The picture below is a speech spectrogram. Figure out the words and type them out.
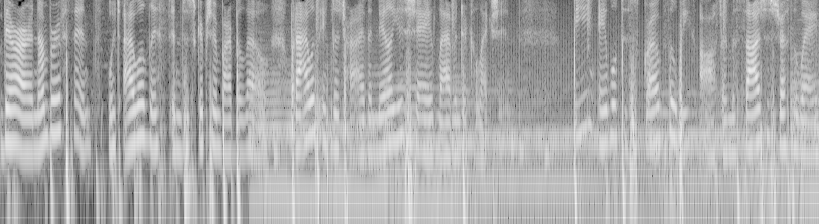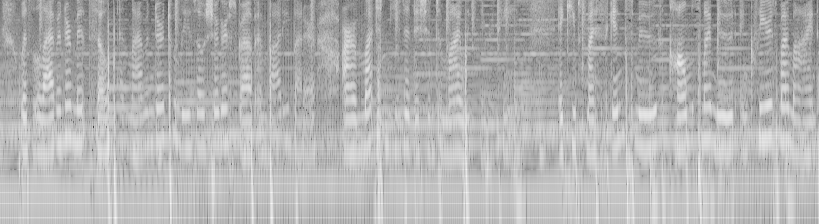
There are a number of scents which I will list in the description bar below, but I was able to try the Nailah's Shea Lavender Collection. Being able to scrub the week off and massage the stress away with lavender mint soap and lavender tulizo sugar scrub and body butter are a much needed addition to my weekly routine. It keeps my skin smooth, calms my mood, and clears my mind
